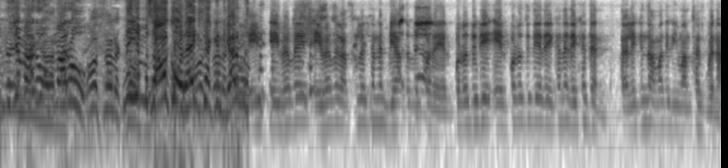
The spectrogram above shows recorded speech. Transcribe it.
मुझे मारो मारो नहीं ये मजाक हो रहा है एक सेकंड यार এই- এইভাবে এইভাবে রাসুল এখানে বিয়াদবি আচ্ছা। করে এরপরও যদি এরপরও যদি এর এখানে রেখে দেন তাহলে কিন্তু আমাদের ইমান থাকবে না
